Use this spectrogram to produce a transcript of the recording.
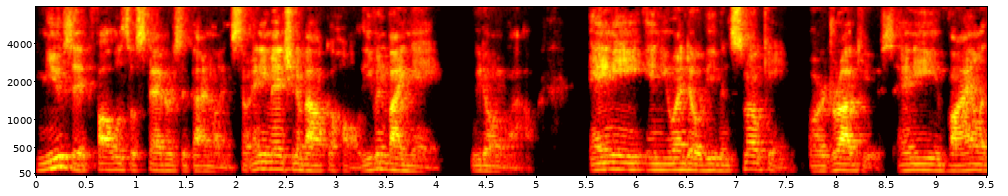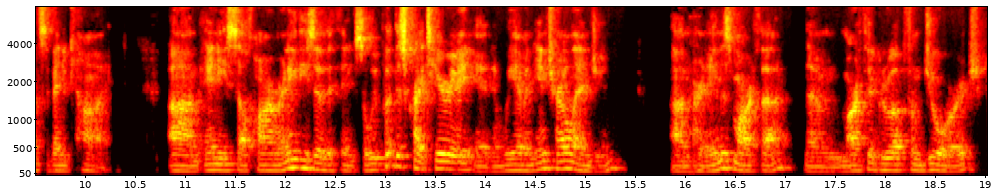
music follows those standards and guidelines. So any mention of alcohol, even by name, we don't allow any innuendo of even smoking or drug use, any violence of any kind, um, any self harm, or any of these other things. So we put this criteria in, and we have an internal engine. Um, her name is Martha. Um, Martha grew up from George,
